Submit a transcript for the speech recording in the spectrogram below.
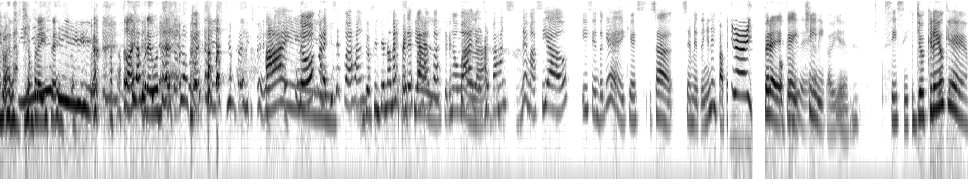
Ivana siempre dice eso. Todas las preguntas de todos los podcasts, ella siempre dice eso. Ay, No, pero es que se fajan. yo sintiéndome Se fajan especial. si eres no vale, se fajan demasiado y siento que, que es- o sea, se meten en el papel. Pero Ok, es la idea, Chini. Está bien. Sí, sí. Yo creo que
